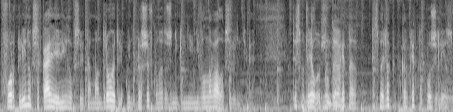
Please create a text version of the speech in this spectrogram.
форк Linux, Kali Linux, или там Android, или какую-нибудь прошивку, но это же не, не, не волновало абсолютно тебя. Ты смотрел, ну, общем, ну, конкретно, ты смотрел как, конкретно по железу.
